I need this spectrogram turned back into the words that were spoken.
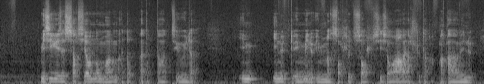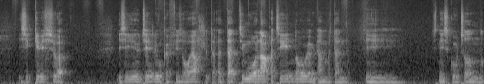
мисигисассарсиорнэрму аама атор атортаратсигуила им инутту иммину иммерсорлут соор сисораариарлу тақаққақаавинут исиккивиссуа исигиутиалуу каффисориарлута атаатсимуалаақатигиннеругами аама таан i sniskuteren.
